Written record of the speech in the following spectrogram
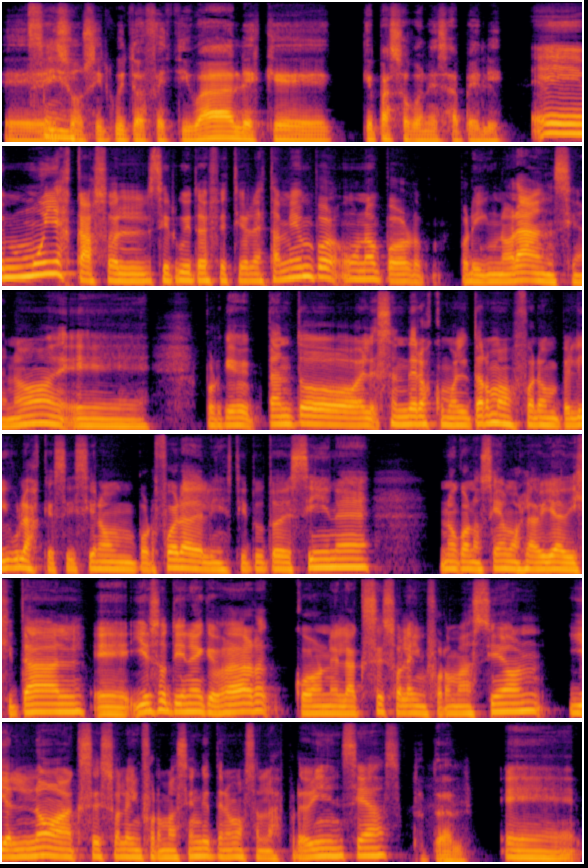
Eh, Sí. ¿Hizo un circuito de festivales? ¿Qué, qué pasó con esa peli? Eh, muy escaso el circuito de festivales, también por, uno por, por ignorancia, ¿no? Eh, porque tanto el Senderos como El Termo fueron películas que se hicieron por fuera del Instituto de Cine, no conocíamos la vía digital, eh, y eso tiene que ver con el acceso a la información y el no acceso a la información que tenemos en las provincias. Total. Eh,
